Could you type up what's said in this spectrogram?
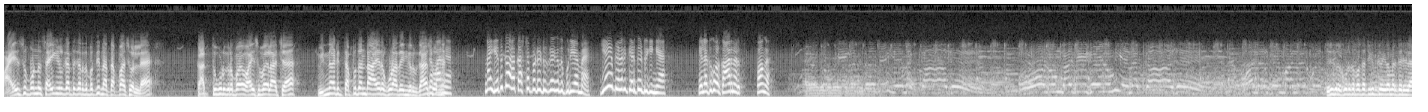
வயசு பொண்ணு சைக்கிள் கத்துக்கிறத பத்தி நான் தப்பா சொல்ல கத்து கொடுக்கறப்ப வயசு போயலாச்சே. பின்னாடி தப்பு தண்டா ஆயிர ஆயிடக்கூடாதுங்கிறதுக்காக சொன்னேன். நான் எதுக்காக கஷ்டப்பட்டுட்டு இருக்கேங்கிறது புரியாம ஏன் இப்படி எல்லாரும் கெடுத்துட்டு இருக்கீங்க? எல்லாத்துக்கும் ஒரு காரணம் இருக்கு. போங்க. இருக்கிற கூட்டத்தை பார்த்தா டிக்கெட் கிடைக்கிற மாதிரி தெரியல.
